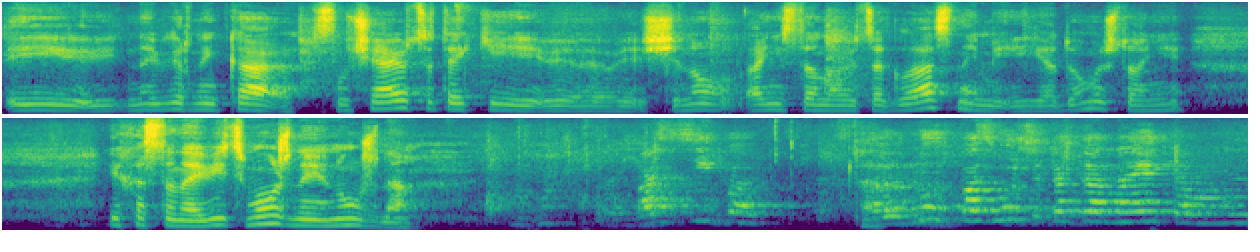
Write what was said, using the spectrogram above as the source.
И наверняка случаются такие э, вещи, но они становятся гласными, и я думаю, что они, их остановить можно и нужно. Спасибо. Э, Ну, позвольте, тогда на этом мы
